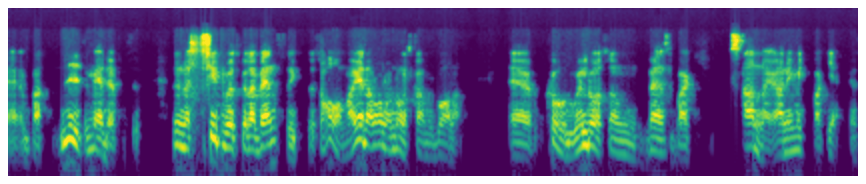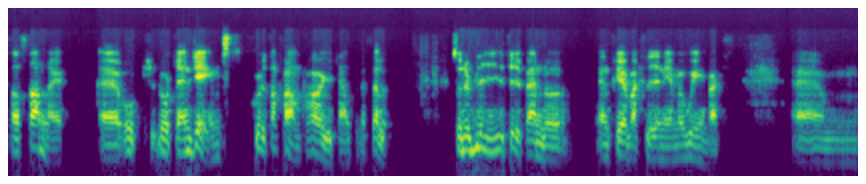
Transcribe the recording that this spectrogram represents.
eh, varit lite mer defensivt. Nu när Chilwell spelar vänsterytter så har man redan honom långt fram i banan. Uh, Colwell då som vänsterback stannar ju, han är mittback egentligen, så han stannar ju. Eh, och då kan James skjuta fram på högerkanten istället. Så det blir ju typ ändå en trebackslinje med wingbacks. Ehm,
